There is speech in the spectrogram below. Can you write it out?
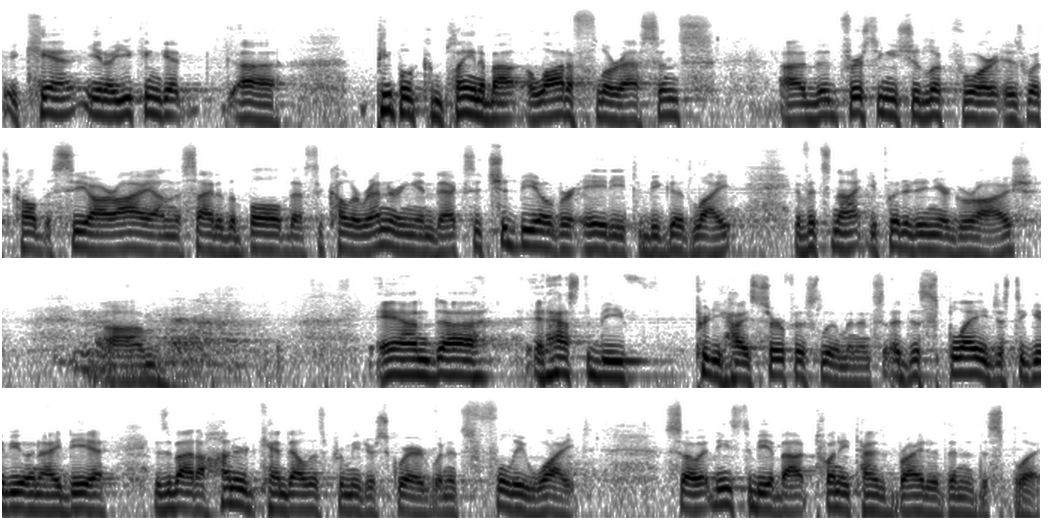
It can't, you know, you can get, uh, people complain about a lot of fluorescence. Uh, the first thing you should look for is what's called the CRI on the side of the bulb. That's the color rendering index. It should be over 80 to be good light. If it's not, you put it in your garage. Um, and uh, it has to be pretty high surface luminance. A display, just to give you an idea, is about 100 candelas per meter squared when it's fully white. So it needs to be about 20 times brighter than a display.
